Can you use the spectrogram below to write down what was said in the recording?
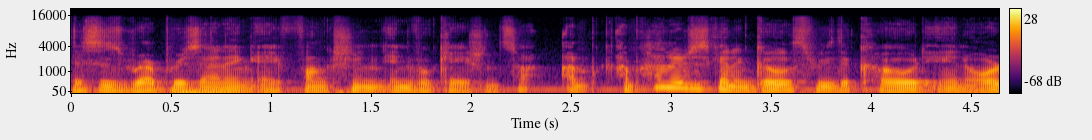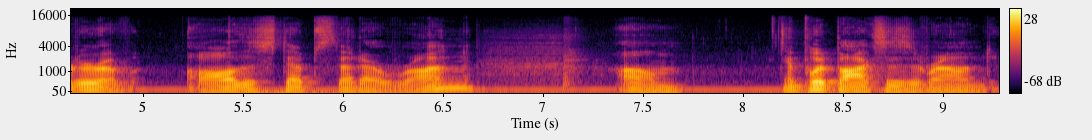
This is representing a function invocation. So I'm, I'm kind of just going to go through the code in order of all the steps that are run um, and put boxes around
